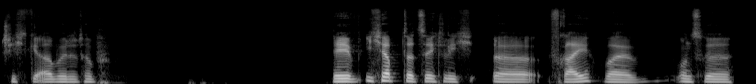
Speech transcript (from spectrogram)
Schicht gearbeitet habe. Nee, ich habe tatsächlich äh, frei, weil unsere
